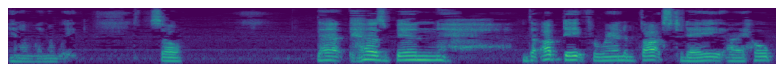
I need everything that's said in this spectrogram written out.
in them in a week. So that has been the update for Random Thoughts today. I hope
